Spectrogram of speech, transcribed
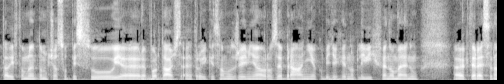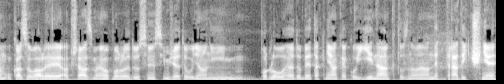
tady v tomhle tom časopisu je reportáž z E3 samozřejmě o rozebrání jakoby těch jednotlivých fenoménů, které se tam ukazovaly a třeba z mého pohledu si myslím, že je to udělané po dlouhé době tak nějak jako jinak, to znamená netradičně,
